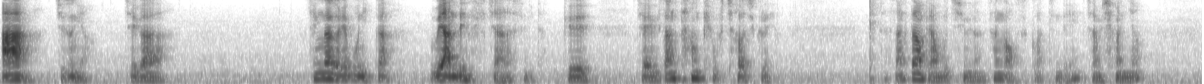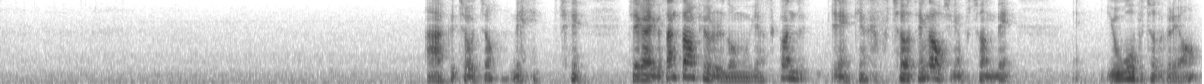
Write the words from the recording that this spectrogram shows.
아 죄송해요. 제가 생각을 해보니까 왜 안 됐는지 알았습니다. 그 제가 여기 쌍따옴표 붙여가지고 그래요. 자, 쌍따옴표 안 붙이면 상관없을 것 같은데 잠시만요. 아, 그쵸, 그쵸. 네. 제, 제가 이거 쌍따옴표를 너무 그냥 습관, 예, 그냥 붙여, 생각 없이 그냥 붙였는데, 예, 요거 붙여서 그래요.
